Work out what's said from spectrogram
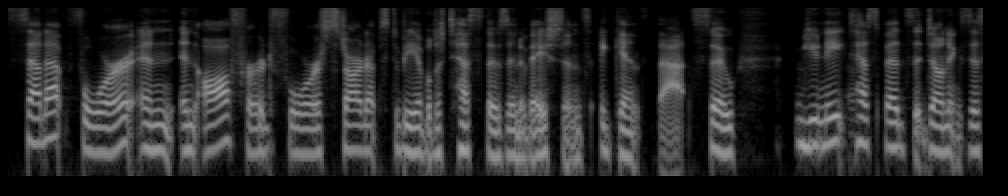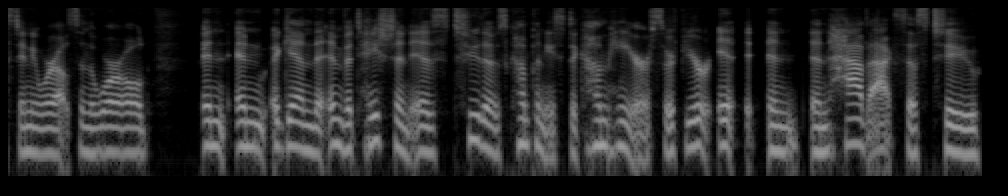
set up for and and offered for startups to be able to test those innovations against that. So unique test beds that don't exist anywhere else in the world. And, and again, the invitation is to those companies to come here. So if you're in, and and have access to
